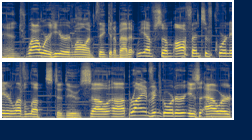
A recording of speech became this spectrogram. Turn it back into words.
And while we're here and while I'm thinking about it, we have some offensive coordinator level ups to do. So uh, Brian Van Gorder is our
